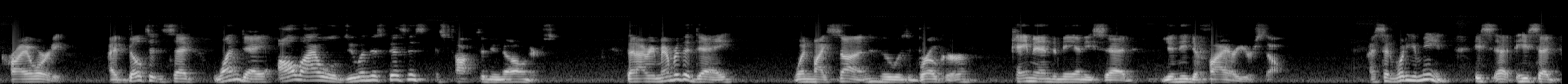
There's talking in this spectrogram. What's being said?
priority. I built it and said, one day, all I will do in this business is talk to new owners. Then I remember the day when my son, who was a broker, came in to me and he said, You need to fire yourself. I said, What do you mean? He said, he said,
